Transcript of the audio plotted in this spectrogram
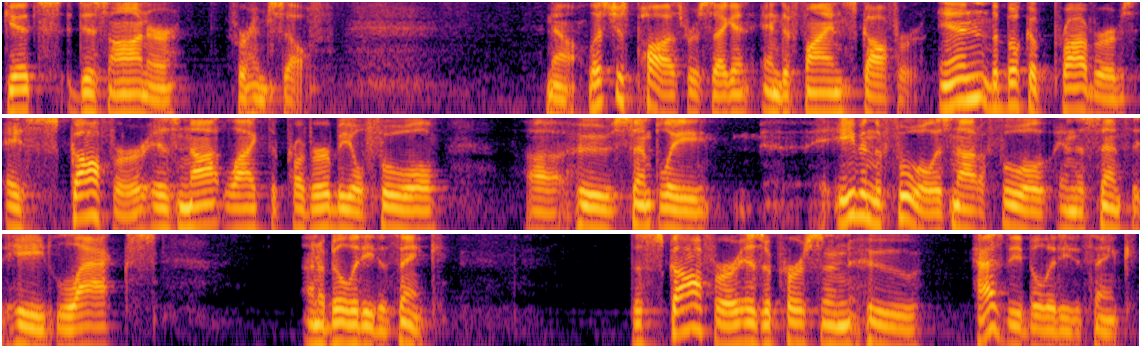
gets dishonor for himself. Now, let's just pause for a second and define scoffer. In the book of Proverbs, a scoffer is not like the proverbial fool uh, who simply, even the fool is not a fool in the sense that he lacks an ability to think. The scoffer is a person who has the ability to think,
